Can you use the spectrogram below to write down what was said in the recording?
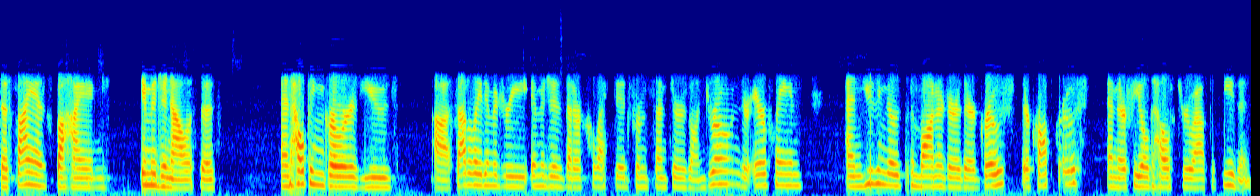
the science behind image analysis and helping growers use uh, satellite imagery, images that are collected from sensors on drones or airplanes, and using those to monitor their growth, their crop growth, and their field health throughout the season.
